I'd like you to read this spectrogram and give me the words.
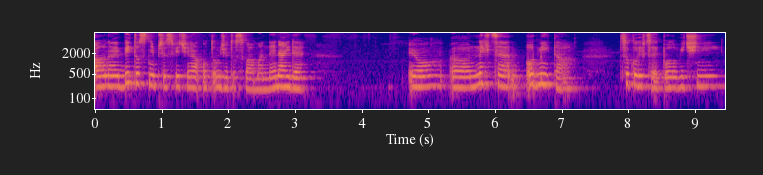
a ona je bytostně přesvědčená o tom, že to s váma nenajde. Jo, eh, nechce, odmítá cokoliv, co je poloviční,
